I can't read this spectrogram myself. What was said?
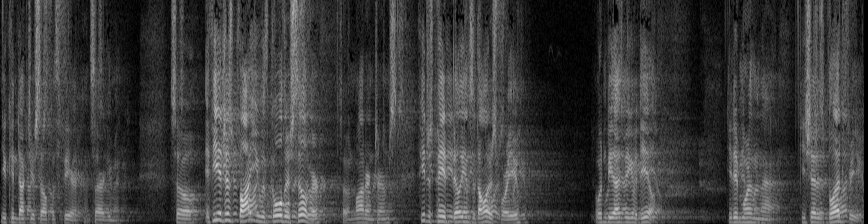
you conduct yourself with fear. That's the argument. So, if he had just bought you with gold or silver, so in modern terms, if he just paid billions of dollars for you, it wouldn't be that big of a deal. He did more than that. He shed his blood for you.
